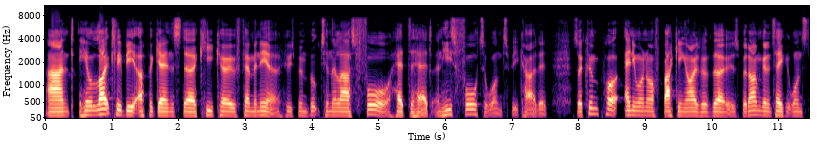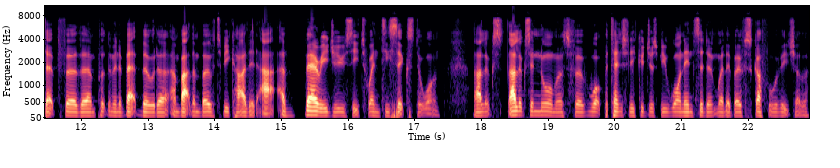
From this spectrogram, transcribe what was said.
and he'll likely be up against uh, Kiko Femenia, who's been booked in the last four head to head, and he's four to one to be carded. So I couldn't put anyone off backing either of those, but I'm going to take it one step further and put them in a bet builder and back them both to be carded at a very juicy 26 to 1. That looks that looks enormous for what potentially could just be one incident where they both scuffle with each other.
